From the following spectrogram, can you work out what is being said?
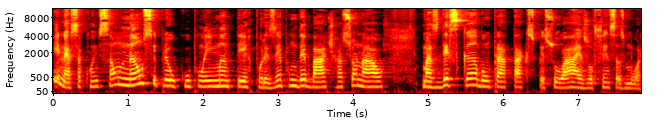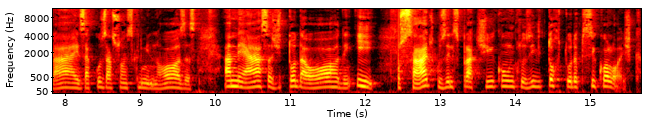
e nessa condição não se preocupam em manter, por exemplo, um debate racional mas descambam para ataques pessoais, ofensas morais, acusações criminosas, ameaças de toda ordem e os sádicos eles praticam inclusive tortura psicológica.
